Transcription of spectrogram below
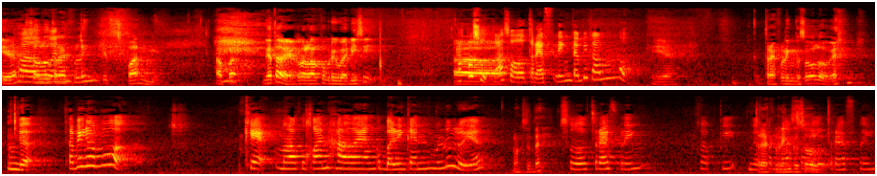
Iya, solo Walaupun traveling it's fun gitu. Apa? Nggak tahu ya kalau aku pribadi sih. Aku eh, suka solo traveling, tapi kamu Iya. Traveling ke Solo kan. enggak. Tapi kamu kayak melakukan hal yang kebalikan melulu ya. Maksudnya? Solo traveling, tapi nggak Traveling pernah solo Solo. traveling.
